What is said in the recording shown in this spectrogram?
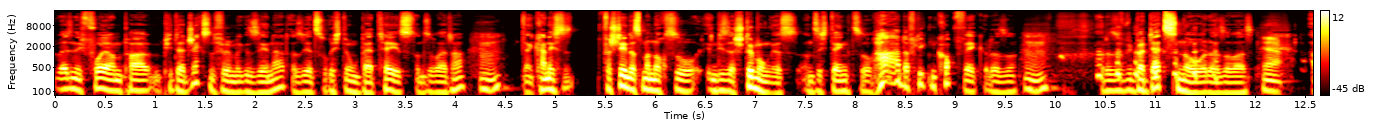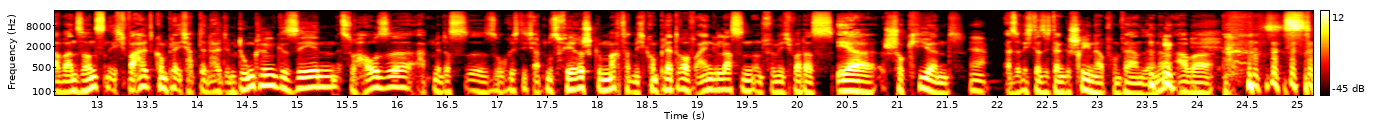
weiß nicht, vorher ein paar Peter Jackson-Filme gesehen hat, also jetzt so Richtung Bad Taste und so weiter, dann kann ich verstehen, dass man noch so in dieser Stimmung ist und sich denkt so, ha, da fliegt ein Kopf weg oder so. Oder so wie bei Dead Snow oder sowas. Ja. Aber ansonsten, ich war halt komplett, ich habe den halt im Dunkeln gesehen, zu Hause, habe mir das äh, so richtig atmosphärisch gemacht, habe mich komplett darauf eingelassen und für mich war das eher schockierend. Ja. Also nicht, dass ich dann geschrien habe vom Fernseher, ne? aber es,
